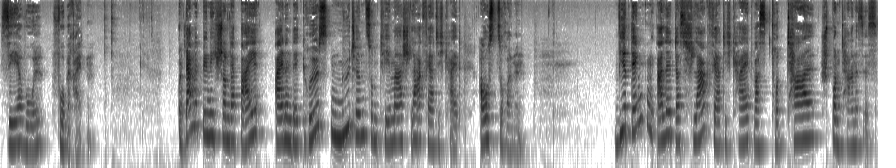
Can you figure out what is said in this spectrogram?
sehr wohl vorbereiten. Und damit bin ich schon dabei, einen der größten Mythen zum Thema Schlagfertigkeit auszuräumen. Wir denken alle, dass Schlagfertigkeit was total Spontanes ist.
